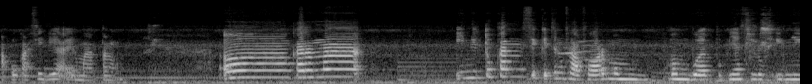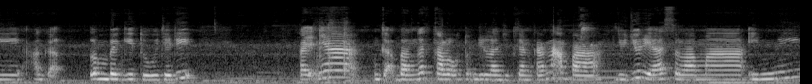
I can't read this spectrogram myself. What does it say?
aku kasih dia air matang. Uh, karena ini tuh kan si kitchen flavor mem membuat pupnya silus ini agak lembek gitu. Jadi kayaknya nggak banget kalau untuk dilanjutkan. Karena apa? Jujur ya selama ini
